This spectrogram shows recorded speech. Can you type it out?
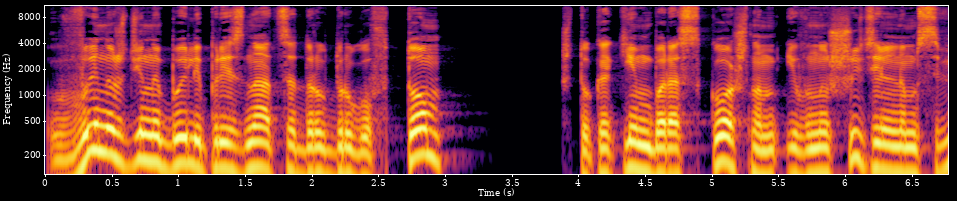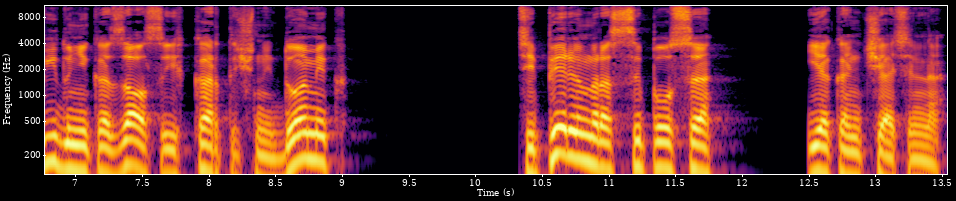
вынуждены были признаться друг другу в том, что каким бы роскошным и внушительным с виду ни казался их карточный домик, теперь он рассыпался и окончательно.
